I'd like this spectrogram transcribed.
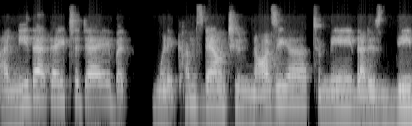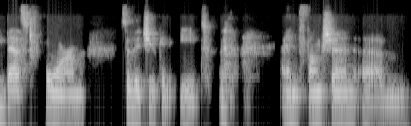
I need that day today, but when it comes down to nausea, to me, that is the best form so that you can eat and function. Because um,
